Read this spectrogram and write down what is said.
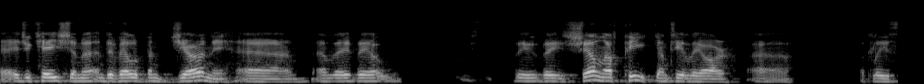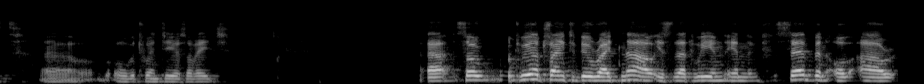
education and development journey, uh, and they, they, they, they shall not peak until they are uh, at least uh, over 20 years of age. Uh, so what we are trying to do right now is that we in, in seven of our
